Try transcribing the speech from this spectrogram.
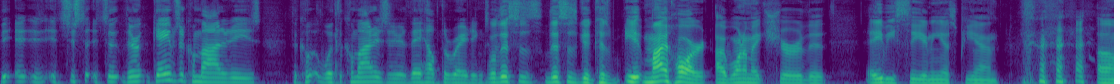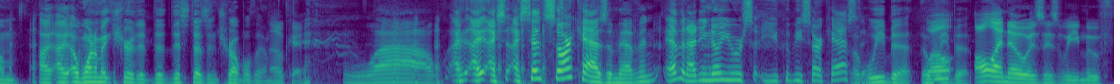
It- it- it's just it's a, their games are commodities. The with the commodities here, they help the ratings. Well, this is this is good because my heart, I want to make sure that ABC and ESPN, um, I, I, I want to make sure that, that this doesn't trouble them. Okay. Wow, I, I, I, I sense sarcasm, Evan. Evan, I didn't know you were you could be sarcastic. A wee bit, a well, wee bit. all I know is as we move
